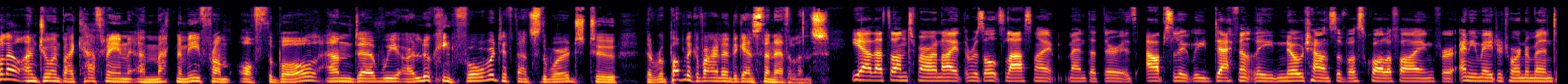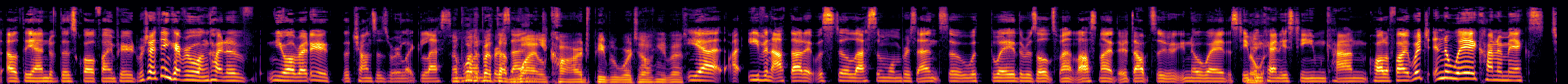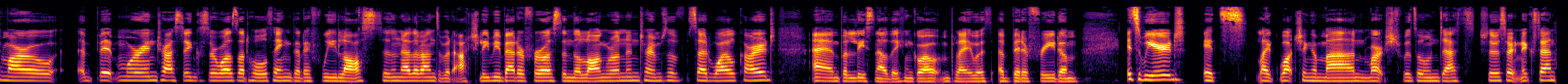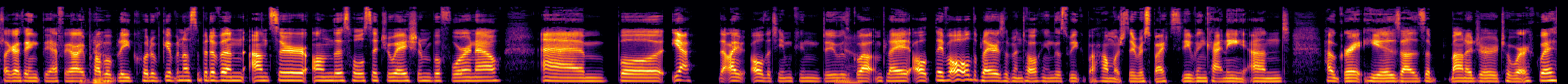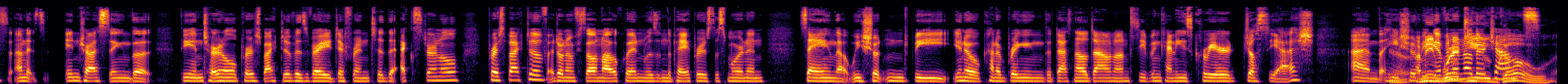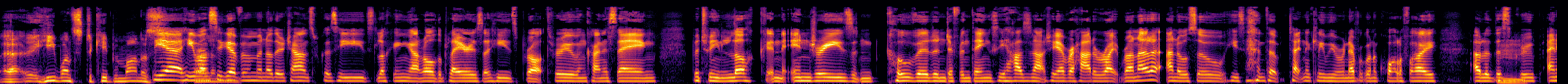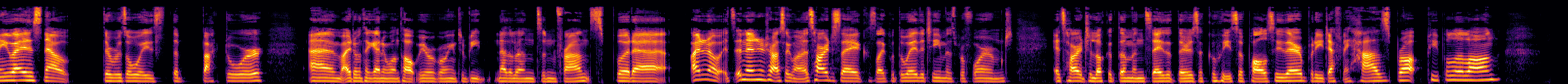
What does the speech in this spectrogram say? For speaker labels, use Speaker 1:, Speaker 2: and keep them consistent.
Speaker 1: Well, now I'm joined by Kathleen uh, McNamee from Off the Ball, and uh, we are looking forward, if that's the word, to the Republic of Ireland against the Netherlands.
Speaker 2: Yeah, that's on tomorrow night. The results last night meant that there is absolutely, definitely no chance of us qualifying for any major tournament at the end of this qualifying period, which I think everyone kind of knew already. The chances were like less than 1%.
Speaker 1: And what about that wild card people were talking about?
Speaker 2: Yeah, uh, even at that, it was still less than 1%. So, with the way the results went last night, there's absolutely no way that Stephen
Speaker 1: way.
Speaker 2: Kenny's team can qualify, which in a way kind of makes tomorrow a bit more interesting because there was that whole thing that if we lost to the Netherlands, it would actually be better for us in the long run in terms of said wild card. Um, but at least now they can go out and play with a bit of freedom. It's weird. It's like watching a man march to his own death to a certain extent. Like I think the FAI probably could have given us a bit of an answer on this whole situation before now. Um, but yeah, I, all the team can do is go out and play. All, they've all the players have been talking this week about how much they respect Stephen Kenny and how great he is as a manager to work with. And it's interesting that the internal perspective is very different to the external perspective. I don't know if you saw Niall Quinn was in the papers this morning saying that we shouldn't be, you know, kind of bringing the death knell down on Stephen Kenny's career just yet. Um, that he should
Speaker 1: I
Speaker 2: be
Speaker 1: mean,
Speaker 2: given
Speaker 1: where do
Speaker 2: another
Speaker 1: you
Speaker 2: chance.
Speaker 1: go? Uh, he wants to keep him honest.
Speaker 2: Yeah, he wants to give him another chance because he's looking at all the players that he's brought through and kind of saying between luck and injuries and COVID and different things, he hasn't actually ever had a right run at it. And also, he said that technically we were never going to qualify out of this group, anyways. Now, there was always the back door. Um, I don't think anyone thought we were going to beat Netherlands and France, but uh, I don't know. It's an interesting one. It's hard to say because, like, with the way the team has performed, it's hard to look at them and say that there's a cohesive policy there. But he definitely has brought people along.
